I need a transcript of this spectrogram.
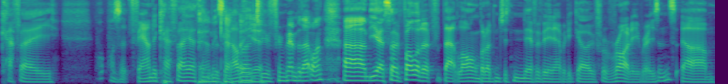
Cafe. What was it? Founder Cafe, I think Founder was Cafe, another. yeah. Do you remember that one? Um, yeah, so I followed it for that long, but I've just never been able to go for a variety of reasons. Um,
